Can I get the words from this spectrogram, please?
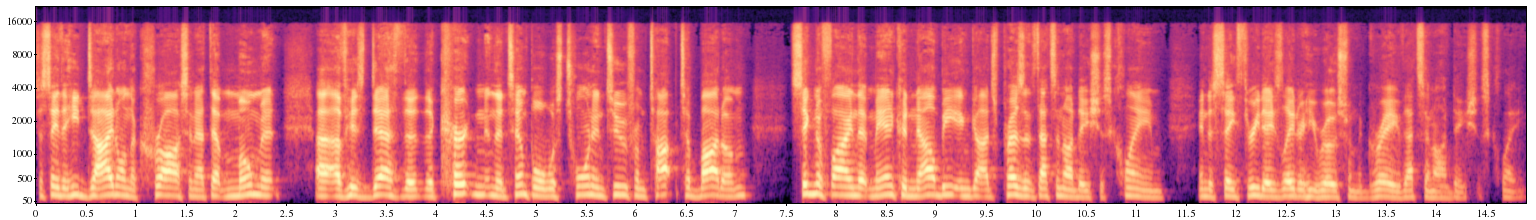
To say that he died on the cross and at that moment uh, of his death, the, the curtain in the temple was torn in two from top to bottom, signifying that man could now be in God's presence, that's an audacious claim. And to say three days later he rose from the grave, that's an audacious claim.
